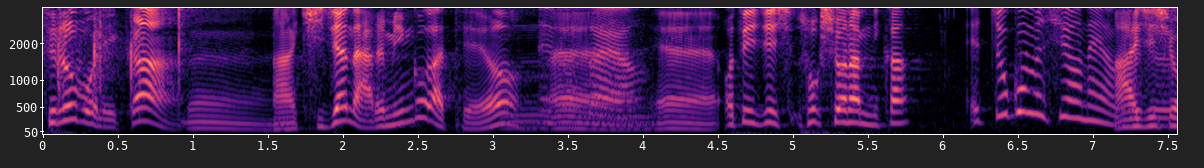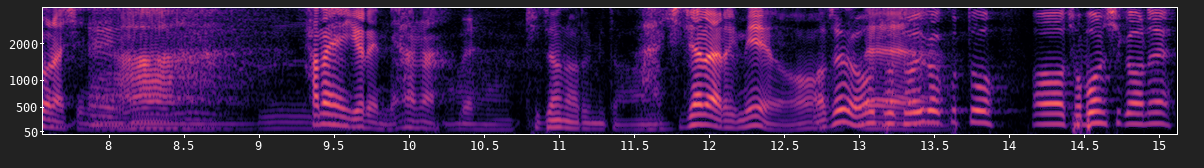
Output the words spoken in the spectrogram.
들어보니까 네. 아 기자 나름인 것 같아요. 네, 맞아요. 예. 어때 이제 시- 속 시원합니까? 예, 조금은 시원해요. 아 이제. 시원하시네. 네. 아 하나 해결했네 하나. 아, 기자 나름이다. 아 기자 나름이에요. 맞아요. 네. 저 저희가 또 어, 저번 시간에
